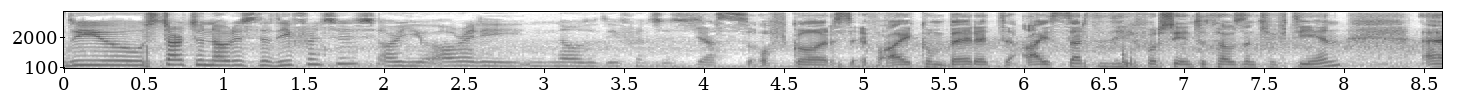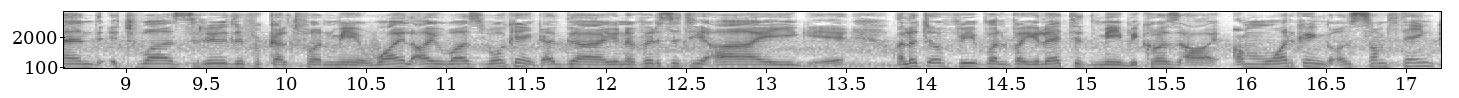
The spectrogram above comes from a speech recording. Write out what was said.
do you start to notice the differences, or you already know the differences. Yes, of course. If I compare it, I started he for in 2015, and it was really difficult for me. While I was working at the university, I a lot of people violated me because I, I'm working on something.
